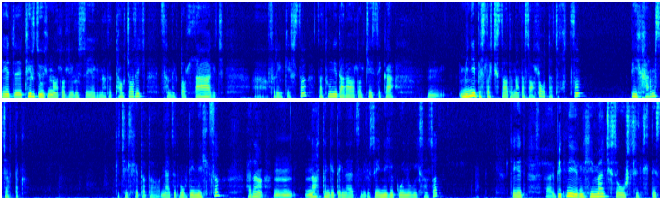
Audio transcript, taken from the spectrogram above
Тэгээд э, тэр зүйл нь бол ерөөсөө яг надад тогжоорыг санагдууллаа гэж Фрэнк ирсэн. За түүний дараа бол Джессика миний бяцлагч гэсэн одоо надаас олон удаа зугтсан. Би харамсч явдаг гэж хэлэхэд одоо найзууд бүгд инээлсэн. Харин Натан гэдэг найз нь ерөөсөө энийгээгүй нүгийг сонсоод тэгээд бидний ер нь химэн ч гэсэн өөрчлөлтөөс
